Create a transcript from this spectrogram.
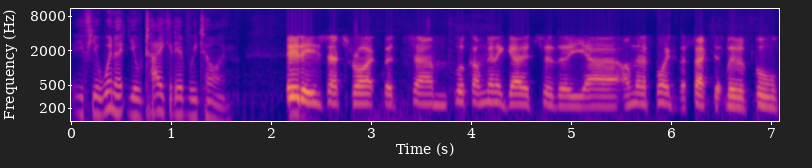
if you win it, you'll take it every time. It is, that's right. But um, look, I'm going to go to the. Uh, I'm going to point to the fact that Liverpool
